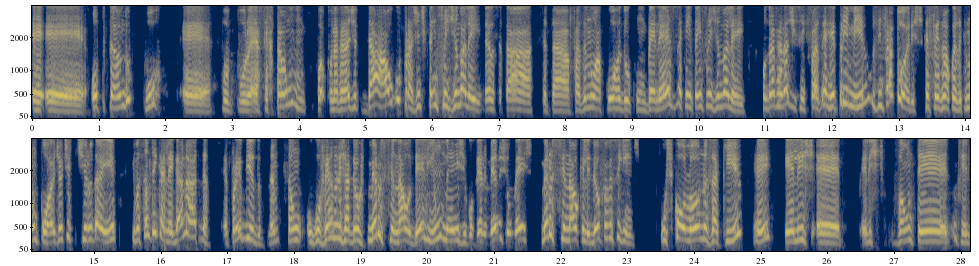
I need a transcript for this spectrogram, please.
é, é, optando por, é, por, por, acertar um, por, na verdade, dar algo para a gente que está infringindo a lei. Né? Você está você tá fazendo um acordo com benesses a quem está infringindo a lei. Quando na verdade o que você tem que fazer é reprimir os infratores. Você fez uma coisa que não pode, eu te tiro daí e você não tem que alegar nada. É proibido. Né? Então, o governo ele já deu o primeiro sinal dele em um mês de governo, menos de um mês. O primeiro sinal que ele deu foi o seguinte: os colonos aqui, okay, eles, é, eles vão ter, enfim,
